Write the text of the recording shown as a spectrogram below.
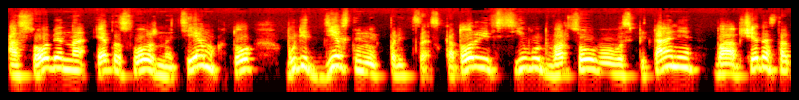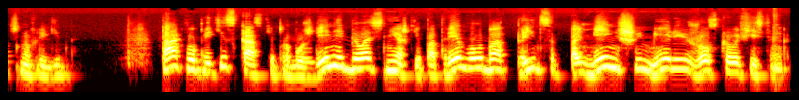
Особенно это сложно тем, кто будет девственных принцесс, которые в силу дворцового воспитания вообще достаточно фригидны. Так, вопреки сказке, пробуждение Белоснежки потребовало бы от принца по меньшей мере жесткого фистинга.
